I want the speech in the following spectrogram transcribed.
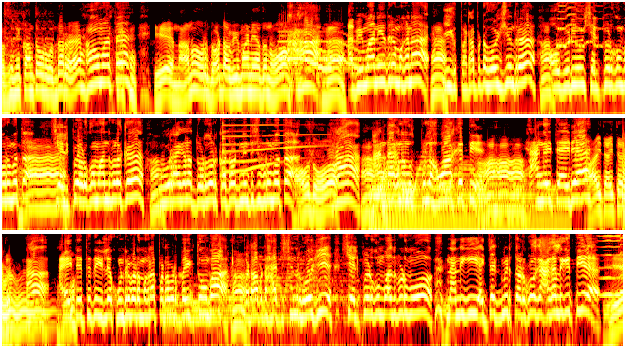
ರಜನಿಕಾಂತ್ ಅವ್ರು ಬಂದಾರ. ಮತ್ತ? ಏ ನಾನು ಅವ್ರ ದೊಡ್ಡ ಅಭಿಮಾನಿ ಅದನು. ಅಭಿಮಾನಿ ಇದ್ರ ಮಗನ? ಈಗ ಪಟಾಪಟ ಪಟ ಹೋಗಿಸಿಂದ್ರ ಅವ್ರ ಜೋಡಿ ಹೋಗಿ ಸೆಲ್ಫಿ ಹೊಡ್ಕೊಂಡ್ ಬರು ಮತ್ತ ಸೆಲ್ಫಿ ಹೊಡ್ಕೊಂಡ್ ಬಂದ್ ಬಳಕ ಊರಾಗೆಲ್ಲ ದೊಡ್ಡ ದೊಡ್ಡ ಕಟೌಟ್ ನಿಂತಿಸಿ ಬಿಡು ಮತ್ತ? ಹೌದು. ಅಂದಾಗ ನಮ್ಗ್ ಫುಲ್ ಹವಾ ಆಕತಿ. ಹೆಂಗೈತಿ ಐಡಿಯಾ? ಹಾ ಐತೈತಿ ಇಲ್ಲೇ ಕುಂಡ್ರಬೇಡ ಮಗನ ಪಟ ಪಟ ಬೈಕ್ ತಗೊಂಬ ಪಟಾಪಟ ಪಟ ಹತ್ತಿಸಿಂದ್ರ ಹೋಗಿ ಸೆಲ್ಫಿ ಹೊಡ್ಕೊಂಡ್ ಬಂದ್ಬಿಡುಮು ನನಗೆ ಈ ಎಕ್ಸೈಟ್ಮೆಂಟ್ ತಡ್ಕೊಳಕ್ ಆಗಲ್ಗೈತಿ. ಏ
